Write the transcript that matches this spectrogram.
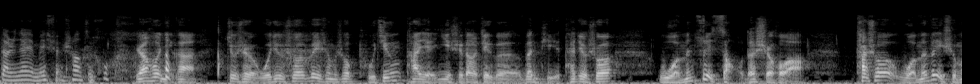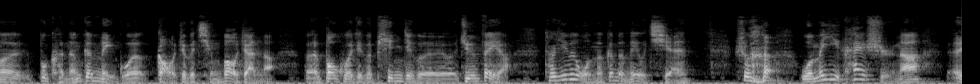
但人家也没选上最后。然后你看，就是我就说，为什么说普京他也意识到这个问题？他就说，我们最早的时候啊，他说我们为什么不可能跟美国搞这个情报战呢？呃，包括这个拼这个军费啊。他说，因为我们根本没有钱。说 我们一开始呢，呃，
